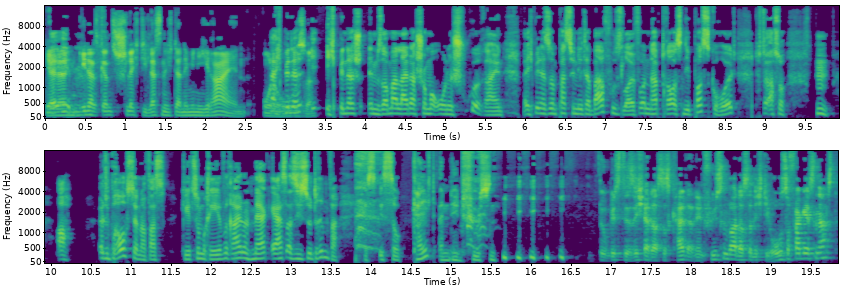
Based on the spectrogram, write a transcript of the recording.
Ja, dann eben. geht das ganz schlecht. Die lassen dich da nämlich nicht rein. Ohne ich, bin da, Hose. ich bin da im Sommer leider schon mal ohne Schuhe rein, weil ich bin ja so ein passionierter Barfußläufer und hab draußen die Post geholt. Dachte, ach so, hm, ah, du brauchst ja noch was. Geh zum Rewe rein und merk erst, als ich so drin war, es ist so kalt an den Füßen. Du bist dir sicher, dass es kalt an den Füßen war, dass du nicht die Hose vergessen hast?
